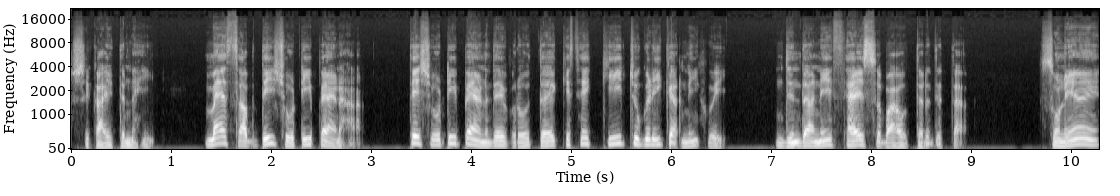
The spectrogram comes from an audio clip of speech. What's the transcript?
ਸ਼ਿਕਾਇਤ ਨਹੀਂ। ਮੈਂ ਸਭ ਦੀ ਛੋਟੀ ਭੈਣ ਹਾਂ ਤੇ ਛੋਟੀ ਭੈਣ ਦੇ ਵਿਰੁੱਧ ਕਿਸੇ ਕੀ ਚੁਗਲੀ ਕਰਨੀ ਹੋਈ, ਜਿੰਦਾ ਨੇ ਸਹਿਜ ਸੁਭਾਅ ਉੱਤਰ ਦਿੱਤਾ। ਸੁਣਿਆ ਹੈ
